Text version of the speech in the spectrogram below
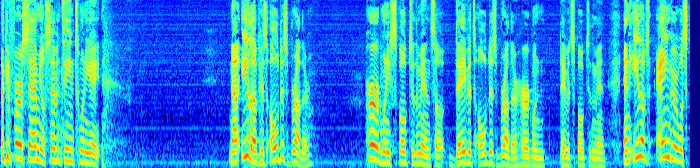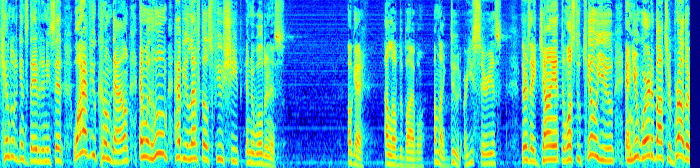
Look at 1 Samuel 17 28. Now, Eliab, his oldest brother, heard when he spoke to the men. So, David's oldest brother heard when David spoke to the men. And Eliab's anger was kindled against David, and he said, Why have you come down? And with whom have you left those few sheep in the wilderness? Okay, I love the Bible. I'm like, dude, are you serious? There's a giant that wants to kill you, and you're worried about your brother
